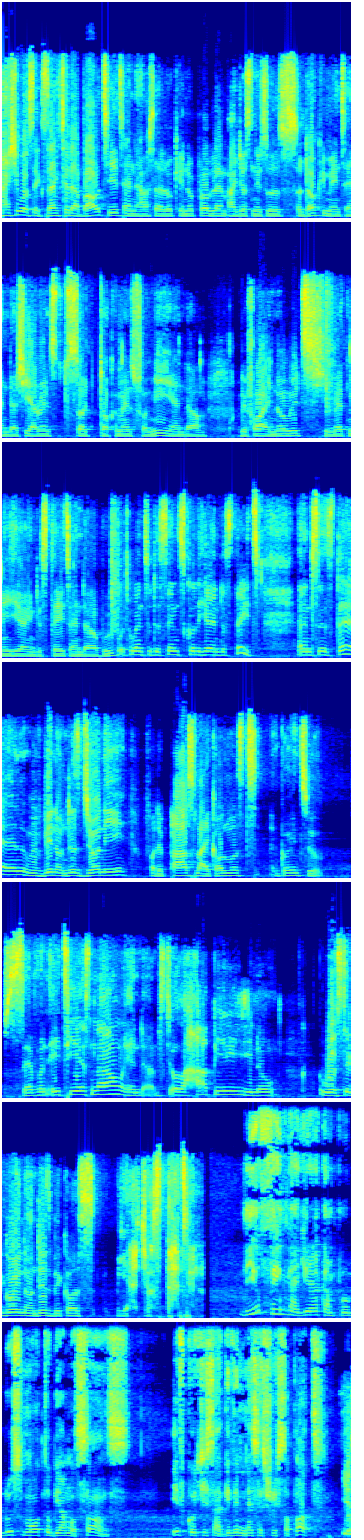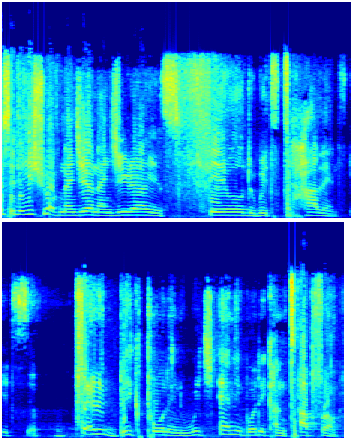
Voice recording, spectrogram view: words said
And she was excited about it, and I said, okay, no problem. I just need to, to document, and uh, she arranged such documents for me. And um, before I know it, she met me here in the States, and uh, we both went to the same school here in the States. And since then, we've been on this journey for the past, like, almost going to seven, eight years now, and I'm still happy, you know, we're still going on this because we are just starting. Do you think Nigeria can produce more Tobi Amusans if coaches are given necessary support? You see, the issue of Nigeria, Nigeria is filled with talent. It's a very big pool in which anybody can tap from.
